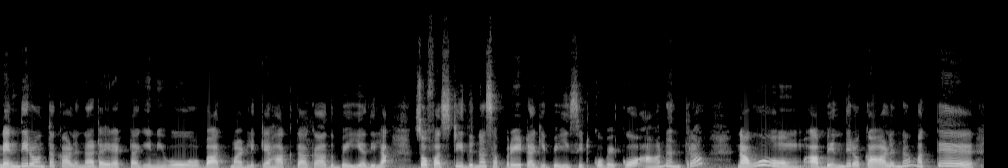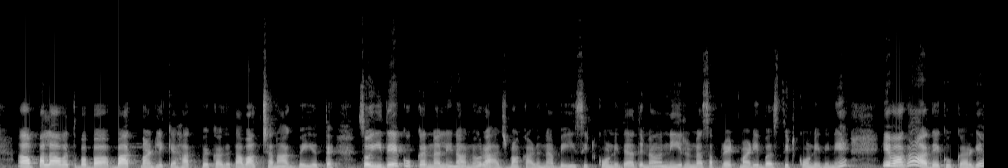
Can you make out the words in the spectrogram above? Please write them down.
ನೆಂದಿರೋವಂಥ ಕಾಳನ್ನು ಡೈರೆಕ್ಟಾಗಿ ನೀವು ಬಾತ್ ಮಾಡಲಿಕ್ಕೆ ಹಾಕಿದಾಗ ಅದು ಬೇಯೋದಿಲ್ಲ. ಸೊ, ಫಸ್ಟ್ ಇದನ್ನು ಸಪ್ರೇಟಾಗಿ ಬೇಯಿಸಿಟ್ಕೋಬೇಕು. ಆ ನಂತರ ನಾವು ಆ ಬೆಂದಿರೋ ಕಾಳನ್ನು ಮತ್ತೆ ಪಲಾವ್ ಅಥವಾ ಬಾತ್ ಮಾಡಲಿಕ್ಕೆ ಹಾಕಬೇಕಾಗುತ್ತೆ. ಅವಾಗ ಚೆನ್ನಾಗಿ ಬೇಯುತ್ತೆ. ಸೊ ಇದೇ ಕುಕ್ಕರ್ನಲ್ಲಿ ನಾನು ರಾಜ್ಮಾ ಕಾಳನ್ನು ಬೇಯಿಸಿಟ್ಕೊಂಡಿದ್ದೆ. ಅದನ್ನು ನೀರನ್ನು ಸಪ್ರೇಟ್ ಮಾಡಿ ಬಸ್ತಿಟ್ಕೊಂಡಿದ್ದೀನಿ ಇವಾಗ ಅದೇ ಕುಕ್ಕರ್ಗೆ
